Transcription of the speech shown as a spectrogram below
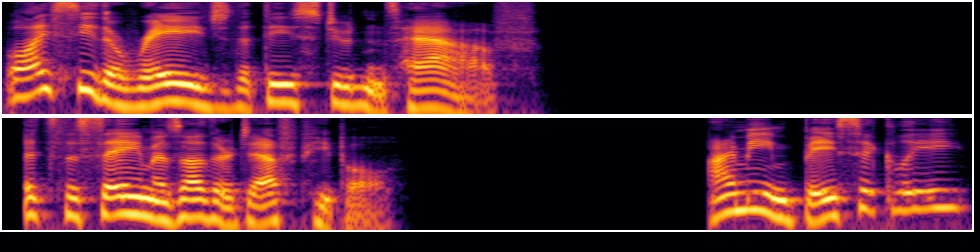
Well, I see the rage that these students have. It's the same as other deaf people. I mean, basically,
